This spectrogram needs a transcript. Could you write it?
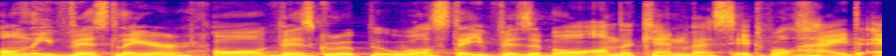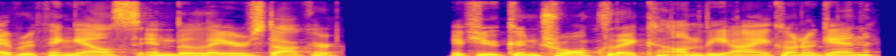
only this layer or this group will stay visible on the canvas. It will hide everything else in the layers docker. If you control click on the icon again,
